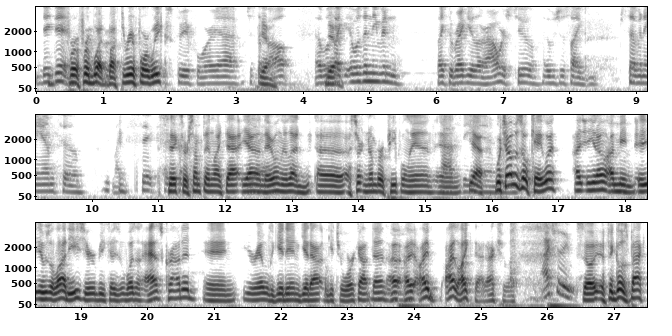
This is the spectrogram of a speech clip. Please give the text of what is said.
they did for for what about three or four weeks. three or four. Yeah, just Yeah. about. It was Yeah. like it wasn't even like the regular hours too. It was just like seven a.m. to like six. six or something like that. Yeah, and they only let uh, a certain number of people in, and Capacity, yeah, yeah. which I was okay with. I, you know, I mean, it, it was a lot easier because it wasn't as crowded, and you were able to get in, get out, and get your workout done. I, I, I, I like that actually. Actually, So if it goes back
